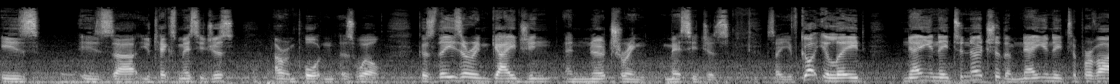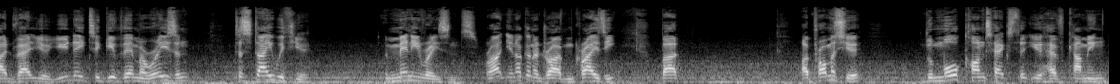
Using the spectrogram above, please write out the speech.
is is uh, your text messages are important as well because these are engaging and nurturing messages. So you've got your lead, now you need to nurture them, now you need to provide value, you need to give them a reason to stay with you. Many reasons, right? You're not going to drive them crazy, but I promise you, the more contacts that you have coming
